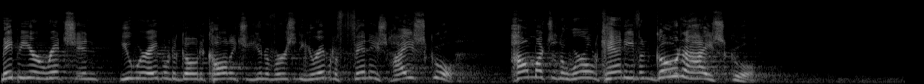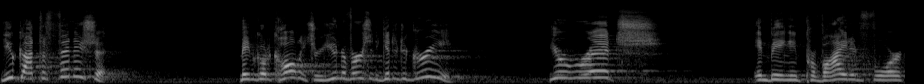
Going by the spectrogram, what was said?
Maybe you're rich and you were able to go to college or university. You're able to finish high school. How much of the world can't even go to high school? You got to finish it. Maybe go to college or university, get a degree. You're rich in being provided for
